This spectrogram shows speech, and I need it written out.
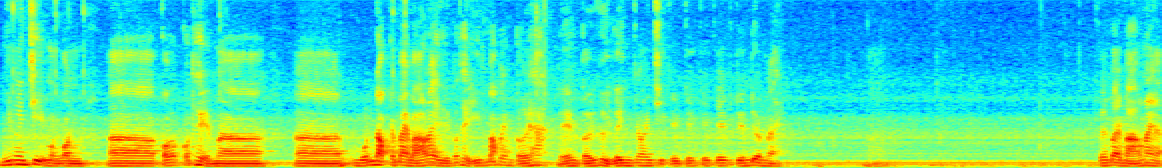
Những anh chị mà còn à, có có thể mà à, muốn đọc cái bài báo này thì có thể inbox em tới ha. Để em tới gửi link cho anh chị cái cái cái, cái tuyến đường này. Cái bài báo này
